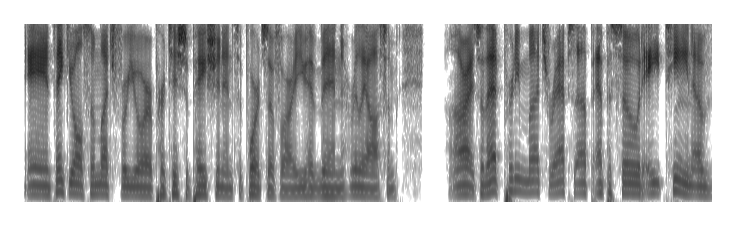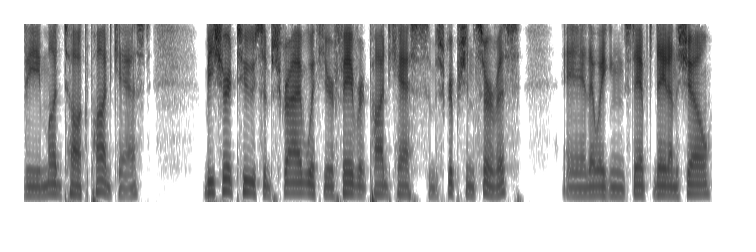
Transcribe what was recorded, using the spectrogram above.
And thank you all so much for your participation and support so far. You have been really awesome. All right, so that pretty much wraps up episode 18 of the Mud Talk podcast. Be sure to subscribe with your favorite podcast subscription service, and that way you can stay up to date on the show.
